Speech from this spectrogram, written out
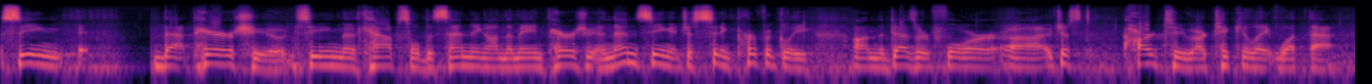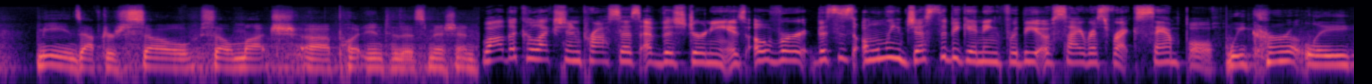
Seeing that parachute, seeing the capsule descending on the main parachute, and then seeing it just sitting perfectly on the desert floor, uh, just hard to articulate what that means after so so much uh, put into this mission. While the collection process of this journey is over, this is only just the beginning for the OSIRIS-REx sample. We currently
